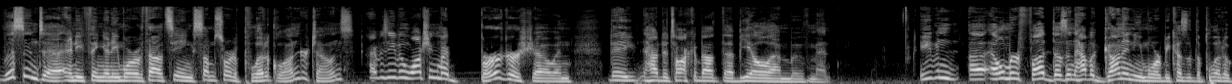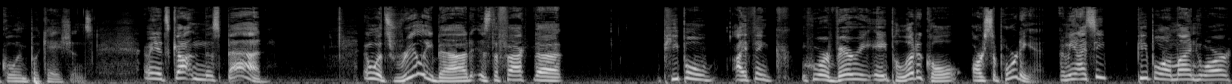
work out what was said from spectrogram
listen to anything anymore without seeing some sort of political undertones. I was even watching my burger show and they had to talk about the BLM movement. Even uh, Elmer Fudd doesn't have a gun anymore because of the political implications. I mean, it's gotten this bad. And what's really bad is the fact that people, I think, who are very apolitical are supporting it. I mean, I see people online who are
